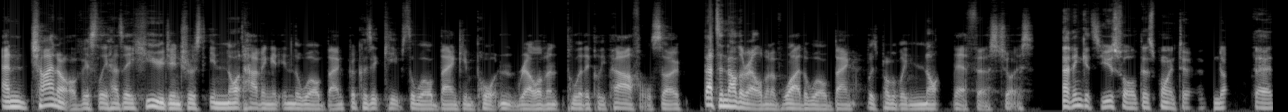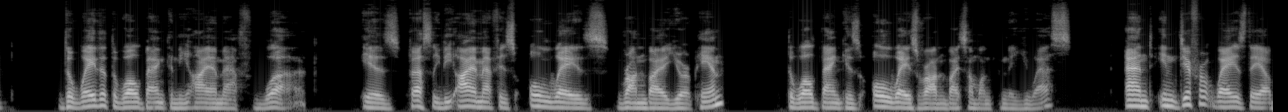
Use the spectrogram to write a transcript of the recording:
And China obviously has a huge interest in not having it in the World Bank because it keeps the World Bank important, relevant, politically powerful. So that's another element of why the World Bank was probably not their first choice. I think it's useful at this point to note that the way that the World Bank and the IMF work is firstly, the IMF is always run by a European. The World Bank is always run by someone from the US. And in different ways, they are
